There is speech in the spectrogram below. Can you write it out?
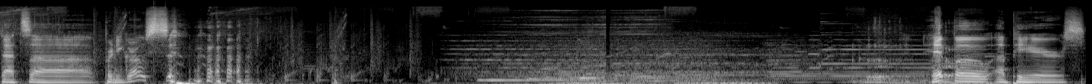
That's uh pretty gross. Hippo appears.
